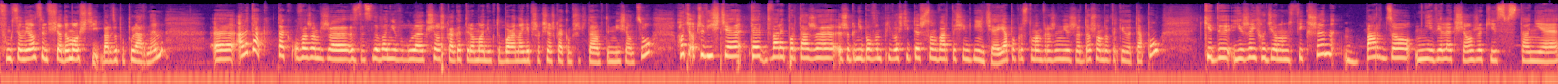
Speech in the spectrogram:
funkcjonującym w świadomości, bardzo popularnym. E, ale tak, tak, uważam, że zdecydowanie w ogóle książka Agaty Romaniuk to była najlepsza książka, jaką przeczytałam w tym miesiącu. Choć oczywiście te dwa reportaże, żeby nie było wątpliwości, też są warte sięgnięcia. Ja po prostu mam wrażenie, że doszłam do takiego etapu, kiedy jeżeli chodzi o non-fiction, bardzo niewiele książek jest w stanie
